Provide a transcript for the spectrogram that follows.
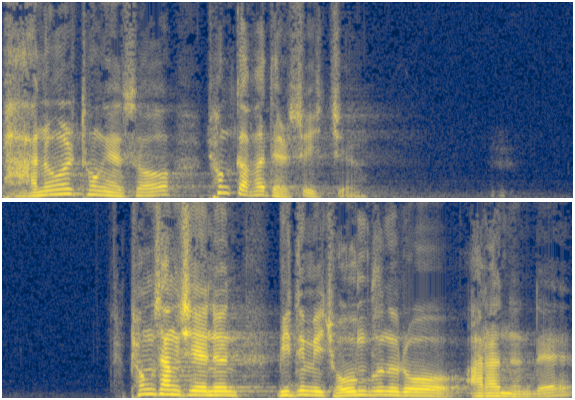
반응을 통해서 평가가 될 수 있죠. 평상시에는 믿음이 좋은 분으로 알았는데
